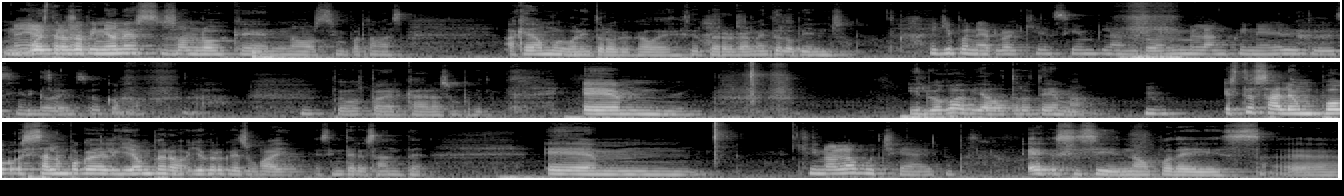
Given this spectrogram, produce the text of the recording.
No, vuestras opiniones son Mm. lo que nos importa más. Ha quedado muy bonito lo que acabo de decir, pero realmente lo pienso. Hay que ponerlo aquí así en plan, todo en blanco y negro y tú diciendo Exacto. eso como... Podemos poner caras un poquito. Em, y luego había otro tema. Mm. Esto sale un poco, sale un poco del guion, pero yo creo que es guay, es interesante. Em, Si no lo abucheáis, no pasa nada. Eh, sí, sí, no podéis eh,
